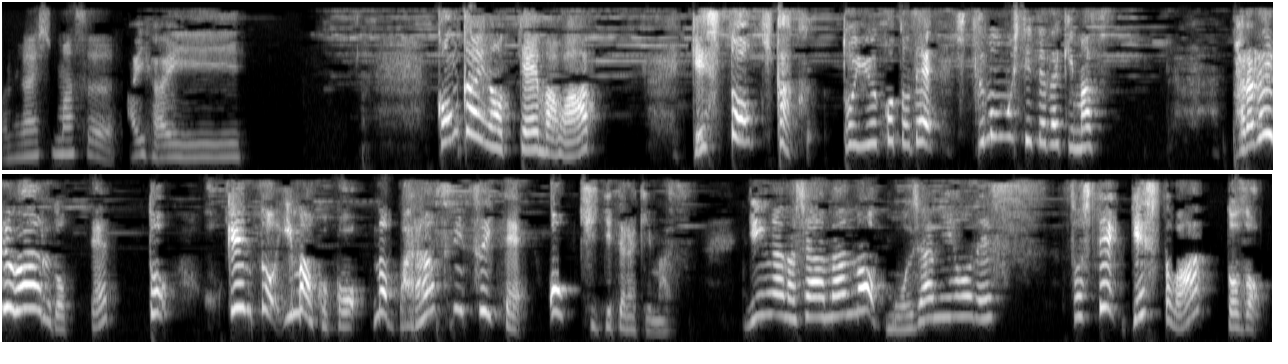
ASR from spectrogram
お願いします。はいはい。今回のテーマは、ゲスト企画ということで質問をしていただきます。パラレルワールドって？と、保険と今ここのバランスについてを聞いていただきます。銀河のシャーマンのモジャミホです。そしてゲストは？どうぞ。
